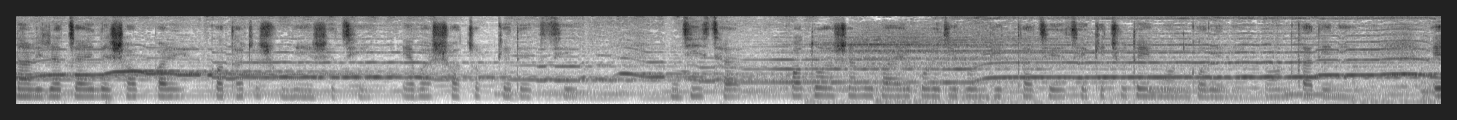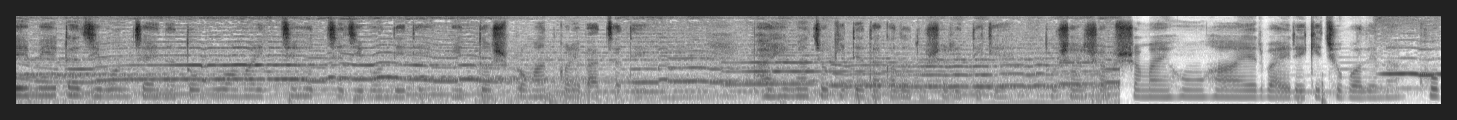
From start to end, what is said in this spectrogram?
নারীরা চাইলে সব পারে, কথাটা শুনে এসেছি। এবার সচককে দেখছি। জি, স্যার। কত আসামি পায়ে পড়ে জীবন ভিক্ষা চেয়েছে, কিছুতেই মন করেনি মন কাঁদেনি। এই মেয়েটা জীবন চায় না, তবুও আমার ইচ্ছে হচ্ছে জীবন দিতে, নির্দোষ প্রমাণ করে বাঁচাতে। ফাহিমা চকিতে তাকালো তুষারের দিকে। তুষার সবসময় হু হা এর বাইরে কিছু বলে না। খুব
